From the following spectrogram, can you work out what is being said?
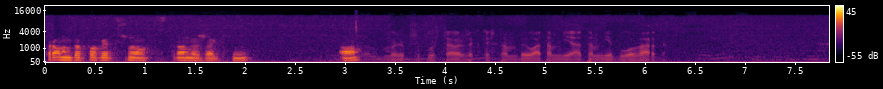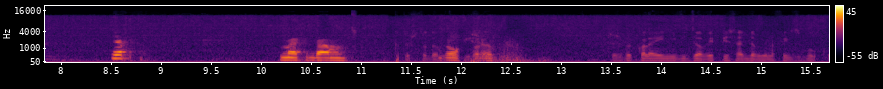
trąbę powietrzną w stronę rzeki. O, Może przypuszczała, że ktoś tam był, a tam nie, a tam nie było Warda. jep. Mech dam. Któż to do mnie pisze? Czyżby kolejni widzowie pisali do mnie na Facebooku?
